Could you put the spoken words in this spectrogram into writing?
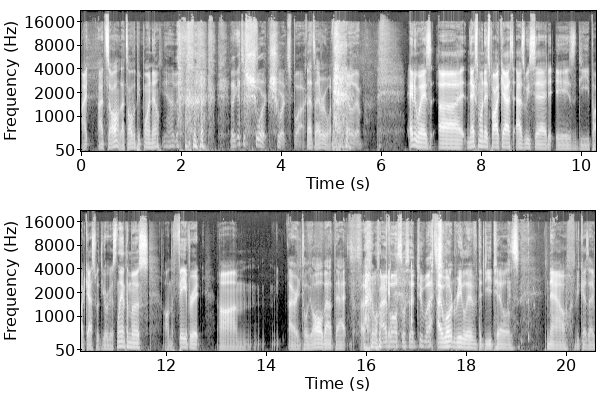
I that's all. That's all the people I know. Yeah, like it's a short shorts block. That's everyone. I know them. Anyways, uh, next Monday's podcast, as we said, is the podcast with Yorgos Lanthimos on the favorite. Um, I already told you all about that. I've also said too much. I won't relive the details now because I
